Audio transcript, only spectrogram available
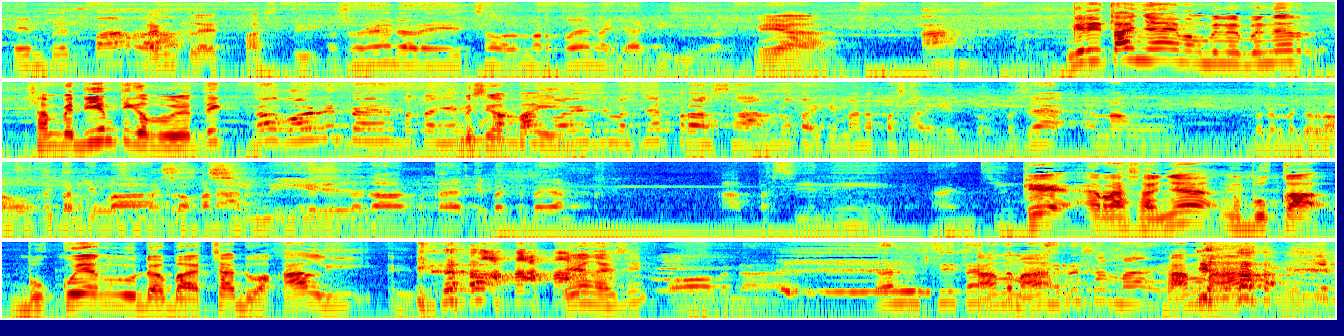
template parah. template pasti Maksudnya dari calon mertua nggak jadi gitu kan? Iya Ah, nggak ditanya emang bener-bener sampai diem 30 detik Nggak, gue nih pengen pertanyaan bukan ngapain? mertuanya sih, maksudnya perasaan lu kayak gimana pas hari itu? Maksudnya emang bener-bener tiba-tiba broken gitu, atau kayak tiba-tiba yang apa sih ini anjing? kayak rasanya ngebuka buku yang lu udah baca dua kali iya nggak sih Oh benar. Dan tetap sama akhirnya sama. gitu. sama gitu. bikin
